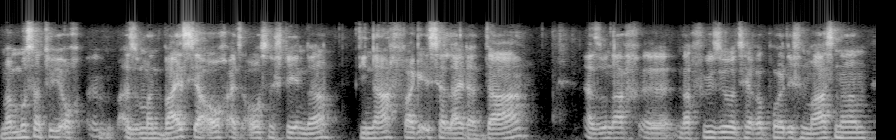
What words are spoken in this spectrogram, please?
Man muss natürlich auch, ähm, also man weiß ja auch als Außenstehender, die Nachfrage ist ja leider da, also nach, äh, nach physiotherapeutischen Maßnahmen.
